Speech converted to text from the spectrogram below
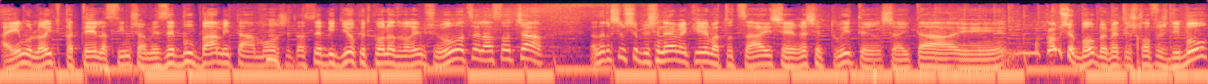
האם הוא לא יתפתה לשים שם איזה בובה מטעמו שתעשה בדיוק את כל הדברים שהוא רוצה לעשות שם? אז אני חושב שבשני המקרים התוצאה היא שרשת טוויטר, שהייתה אה, מקום שבו באמת יש חופש דיבור,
